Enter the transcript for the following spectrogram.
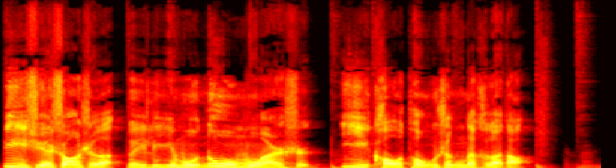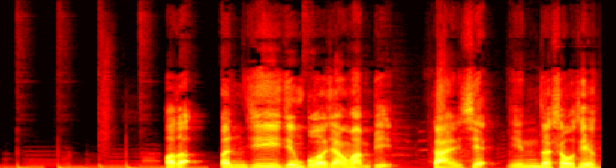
碧血双蛇对李牧怒目而视，异口同声的喝道：“好的，本集已经播讲完毕，感谢您的收听。”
